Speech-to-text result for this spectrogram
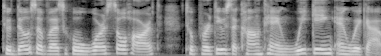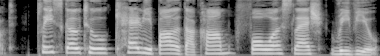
to those of us who work so hard to produce the content week in and week out. Please go to kellybutler.com forward slash review.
